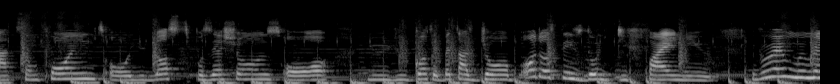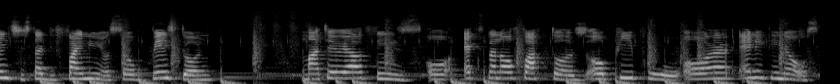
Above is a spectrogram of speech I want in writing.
at some point or you lost possessions or you you got a better job. All those things don't define you. The very moment you start defining yourself based on material things or external factors or people or anything else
